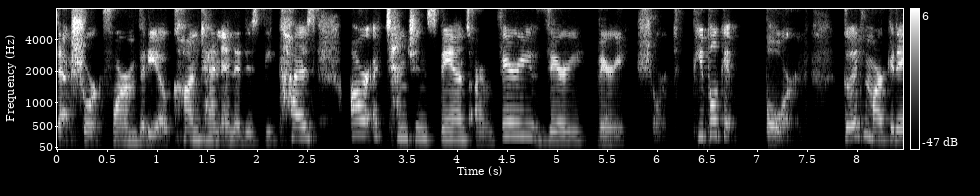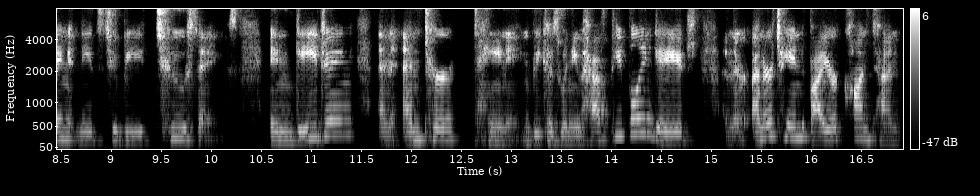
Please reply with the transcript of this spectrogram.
that short form video content. And it is because our attention spans are very, very, very short. People get bored. Good marketing needs to be two things engaging and entertaining. Because when you have people engaged and they're entertained by your content,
